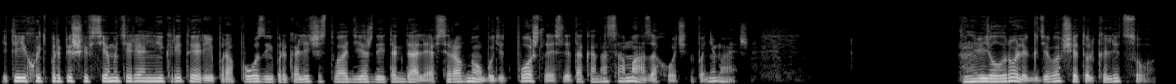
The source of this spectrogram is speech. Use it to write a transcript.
И ты ей хоть пропиши все материальные критерии про позы и про количество одежды и так далее, а все равно будет пошло, если так она сама захочет, понимаешь? Она видел ролик, где вообще только лицо.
